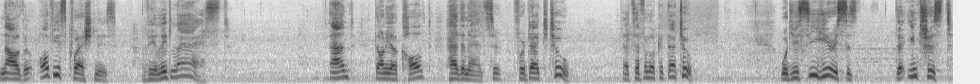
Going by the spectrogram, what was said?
Now the obvious question is, will it last? And Daniel Kalt had an answer for that too. Let's have a look at that too. What you see here is the interest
